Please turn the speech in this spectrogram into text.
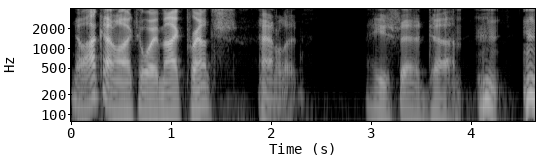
No, I kind of like the way Mike Pence handled it. He said, uh, I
